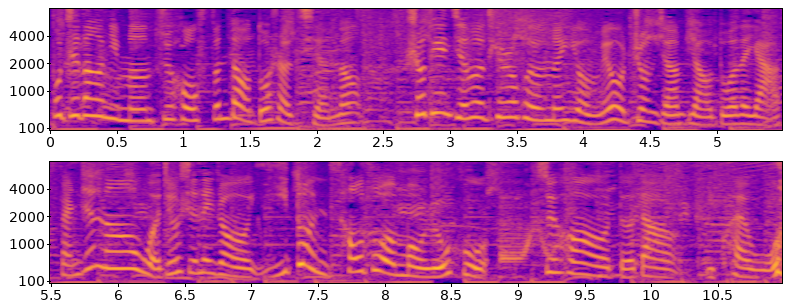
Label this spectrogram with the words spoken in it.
不知道你们最后分到多少钱呢？收听节目的听众朋友们有没有中奖比较多的呀？反正呢，我就是那种一顿操作猛如虎，最后得到一块五。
